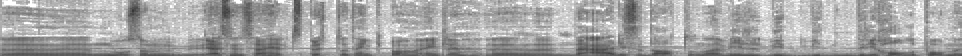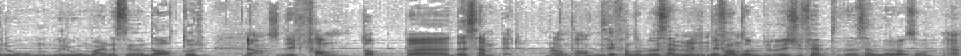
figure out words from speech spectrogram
Uh, noe som jeg syns er helt sprøtt å tenke på, egentlig. Uh, det er disse datoene Vi, vi, vi holder på med rom, romerne sine datoer. Ja, Så de fant opp uh, desember, blant annet? De fant opp desember. De fant opp 25. desember også. Ja.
